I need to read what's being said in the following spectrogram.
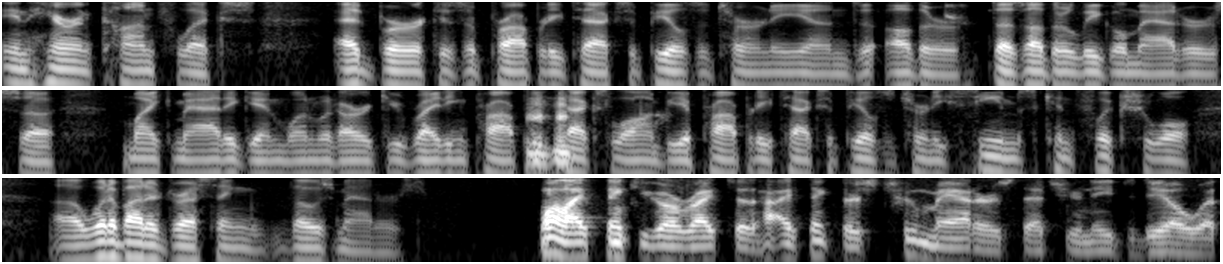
inherent conflicts? Ed Burke is a property tax appeals attorney and other does other legal matters. Uh, Mike Madigan, one would argue, writing property mm-hmm. tax law and be a property tax appeals attorney seems conflictual. Uh, what about addressing those matters? Well, I think you go right to. The, I think there's two matters that you need to deal with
